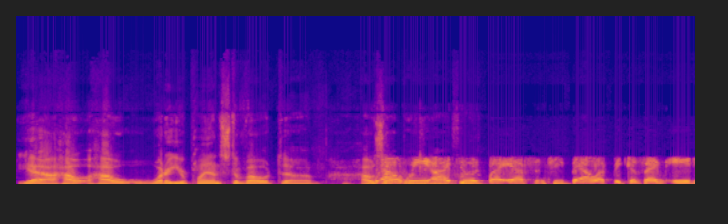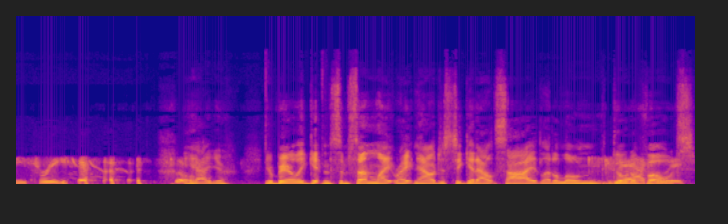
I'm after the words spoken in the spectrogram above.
yeah. How how what are your plans to vote? Uh, how's well, that working we I out for do you? it by absentee ballot because I'm 83. so Yeah, you're you're barely getting some sunlight right now just to get outside, let alone go to vote.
